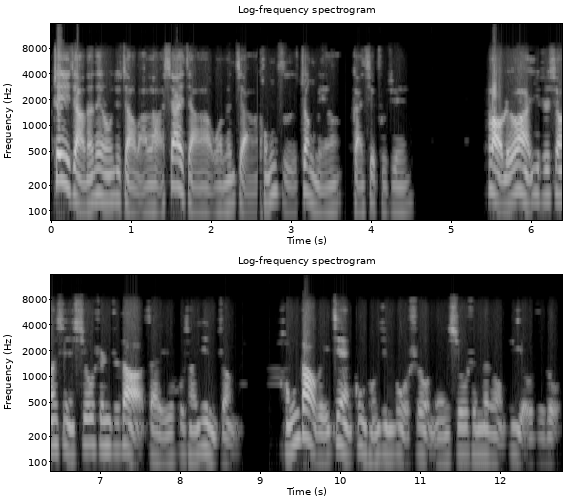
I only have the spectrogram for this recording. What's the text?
这一讲的内容就讲完了，下一讲啊，我们讲孔子证明。感谢诸君。老刘啊，一直相信修身之道在于互相印证，同道为鉴，共同进步，是我们修身的这种必由之路。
